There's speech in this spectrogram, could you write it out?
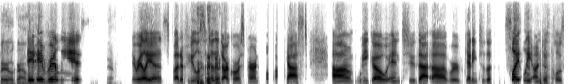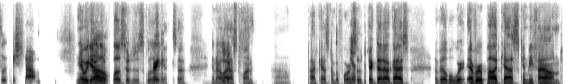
burial grounds. It it really is. Yeah. It really is. But if you listen to the Dark Horse Paranormal podcast, um, we go into that. Uh, we're getting to the slightly undisclosed location now. Yeah, we get a little closer to disclosing very- it. So, in our last one, uh, podcast number four. So check that out, guys. Available wherever podcasts can be found.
